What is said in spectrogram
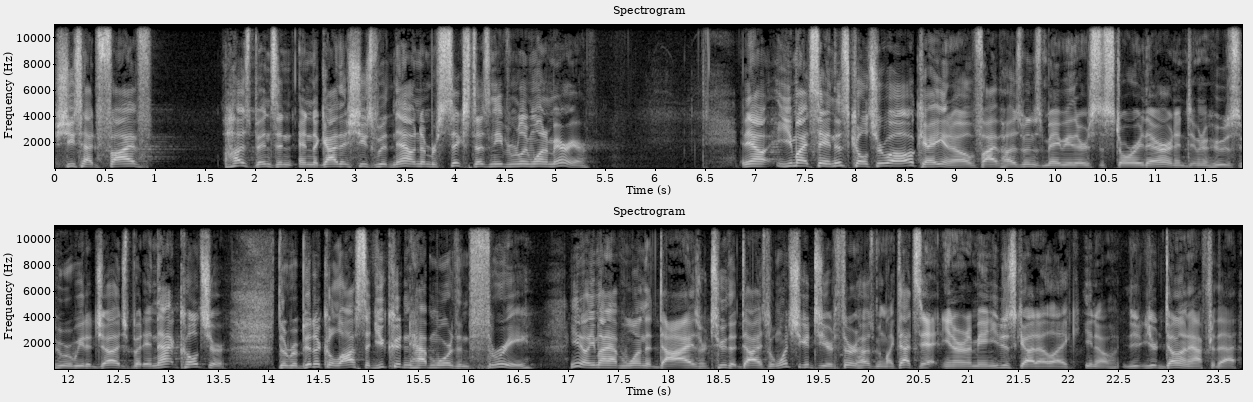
she's had five husbands, and, and the guy that she's with now, number six, doesn't even really want to marry her. Now, you might say in this culture, well, okay, you know, five husbands, maybe there's a story there, and know, who's, who are we to judge? But in that culture, the rabbinical law said you couldn't have more than three you know, you might have one that dies or two that dies, but once you get to your third husband, like that's it. You know what I mean? You just gotta like, you know, you're done after that.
